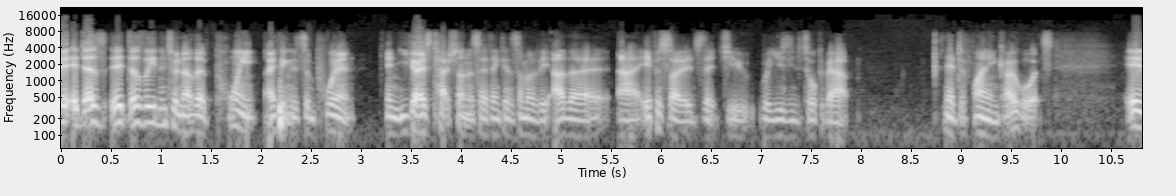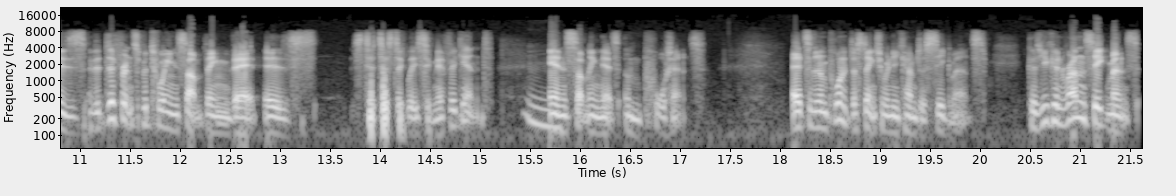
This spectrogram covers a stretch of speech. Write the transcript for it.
But it does it does lead into another point I think that's important. And you guys touched on this, I think, in some of the other uh, episodes that you were using to talk about defining cohorts is the difference between something that is statistically significant mm. and something that's important. It's an important distinction when you come to segments because you can run segments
